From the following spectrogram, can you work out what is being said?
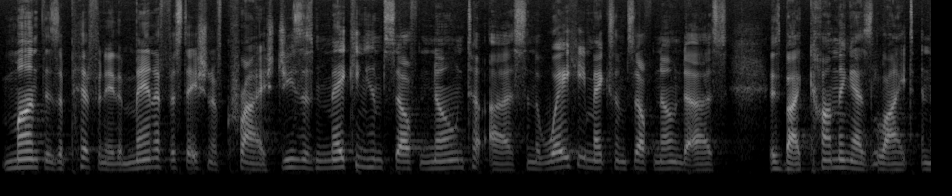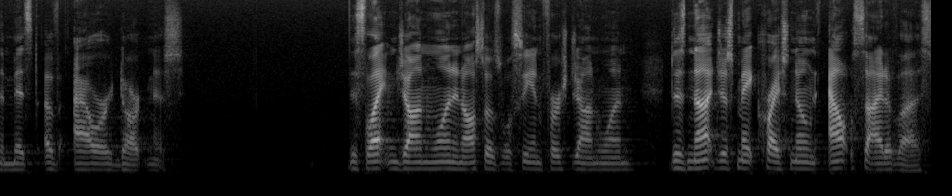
month is Epiphany, the manifestation of Christ, Jesus making himself known to us. And the way he makes himself known to us is by coming as light in the midst of our darkness. This light in John 1, and also as we'll see in 1 John 1, does not just make Christ known outside of us,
